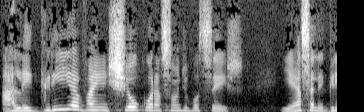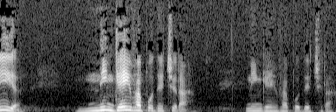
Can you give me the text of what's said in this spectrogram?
a alegria vai encher o coração de vocês. E essa alegria ninguém vai poder tirar. Ninguém vai poder tirar.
